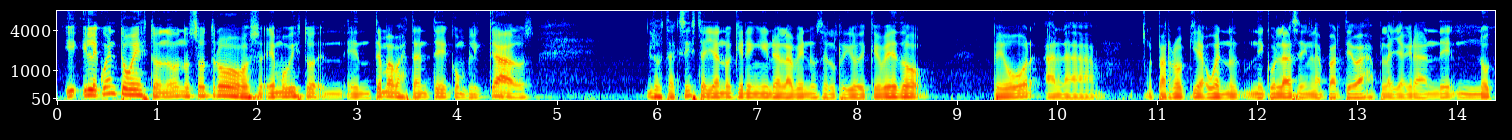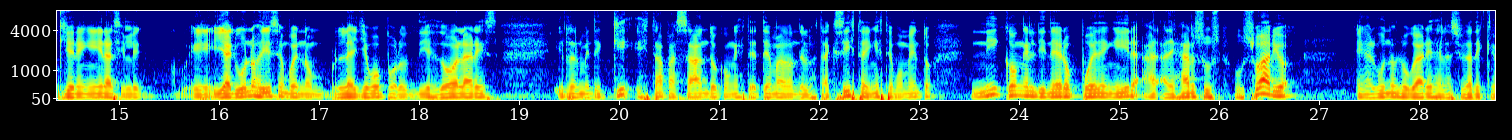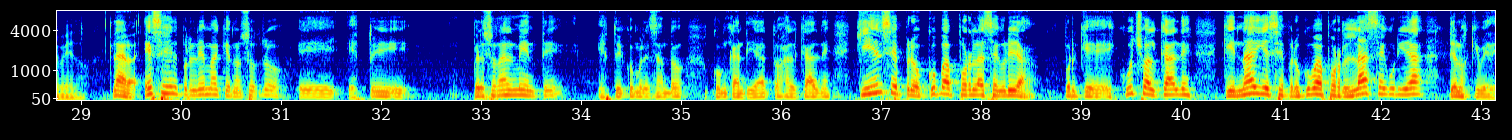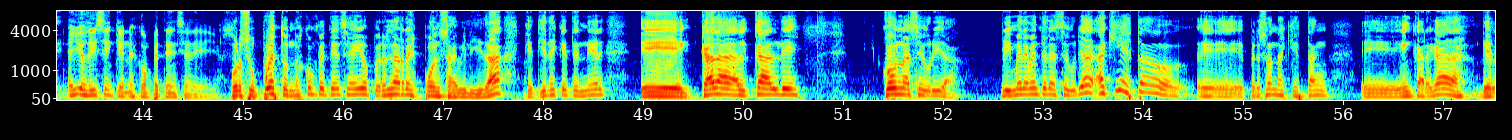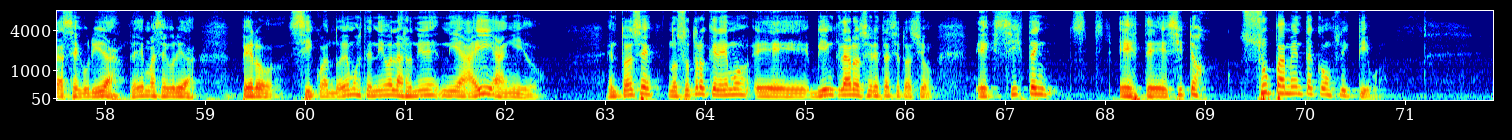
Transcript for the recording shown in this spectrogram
Y, le cuento esto, ¿no? Nosotros hemos visto en, temas bastante complicados, los taxistas ya no quieren ir a la Venus del Río de Quevedo, peor a la parroquia, bueno, Nicolás en la parte baja, Playa Grande, no quieren ir, así le eh, y algunos dicen, bueno, la llevo por 10 dólares. Y realmente, ¿qué está pasando con este tema donde los taxistas en este momento ni con el dinero pueden ir a, dejar sus usuarios en algunos lugares de la ciudad de Quevedo? Claro, ese es el problema que nosotros eh, estoy personalmente estoy conversando con candidatos a alcaldes. ¿Quién se preocupa por la seguridad? porque escucho alcaldes que nadie se preocupa por la seguridad de los quevedeños. Ellos dicen que no es competencia de ellos. Por supuesto, no es competencia de ellos, pero es la responsabilidad que tiene que tener eh, cada alcalde con la seguridad. Primeramente la seguridad. Aquí estado eh, personas que están eh, encargadas de la seguridad, de más seguridad. Pero si cuando hemos tenido las reuniones ni ahí han ido. Entonces, nosotros queremos eh, bien claro hacer esta situación. Existen este, sitios sumamente conflictivos,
